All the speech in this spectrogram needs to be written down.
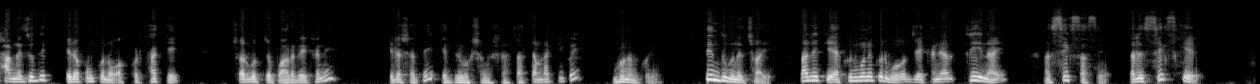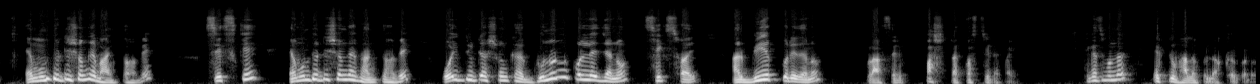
সামনে যদি এরকম কোনো অক্ষর থাকে, সর্বোচ্চ পাওয়ারের এখানে, এটার সাথে এই ধ্রুবক সংখ্যার সাথে আমরা কি করি? গুণন করি। তিন দুগুণে ছয়, তাহলে কি এখন মনে করব যে এখানে আর থ্রি নাই সিক্স আছে, তাহলে সিক্স কে এমন দুটি সঙ্গে ভাঙতে হবে সিক্স কে এমন দুটি সঙ্গে ভাঙতে হবে, ওই দুইটা সংখ্যা গুণন করলে যেন সিক্স হয় আর বিয়োগ করে যেন প্লাসের পাঁচটা কস্তিটা পাই। ঠিক আছে বন্ধুরা? একটু ভালো করে লক্ষ্য করো।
